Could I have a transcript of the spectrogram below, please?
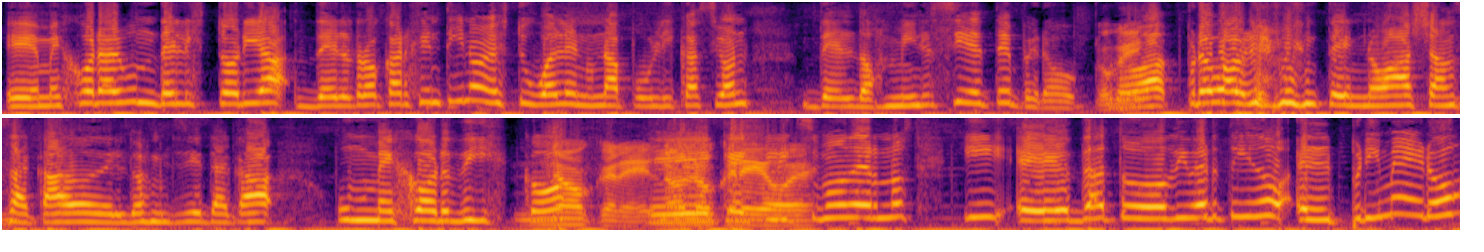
eh, mejor álbum de la historia del rock argentino. Esto igual en una publicación del 2007, pero proba- probablemente no hayan sacado del 2007 acá un mejor disco No cre- no lo que creo, Clicks eh. Modernos. Y eh, dato divertido, el primero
